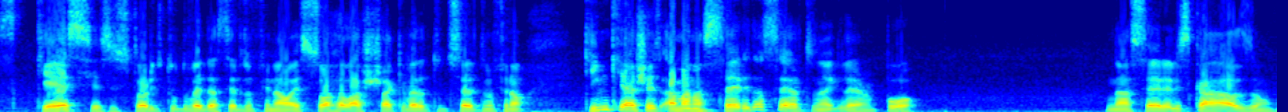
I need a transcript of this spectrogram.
Esquece essa história de tudo vai dar certo no final. É só relaxar que vai dar tudo certo no final. Quem que acha isso? Ah, mas na série dá certo, né, Guilherme? Pô. Na série eles casam.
